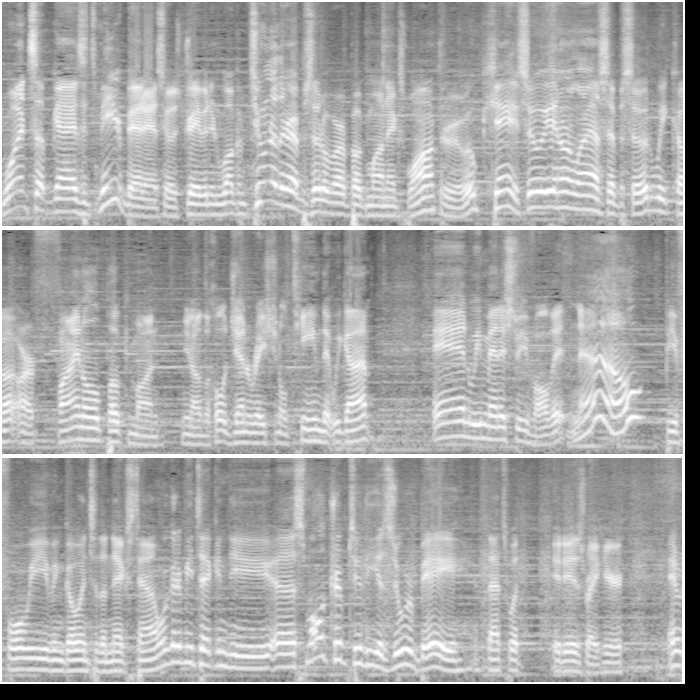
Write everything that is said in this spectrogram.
What's up, guys? It's me, your badass host, Draven, and welcome to another episode of our Pokemon X walkthrough. Okay, so in our last episode, we caught our final Pokemon, you know, the whole generational team that we got, and we managed to evolve it. Now, before we even go into the next town, we're going to be taking the uh, small trip to the Azure Bay, if that's what it is right here. And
